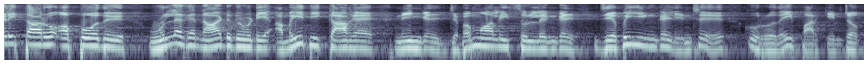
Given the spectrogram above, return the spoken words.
அளித்தாரோ அப்போது உலக நாடுகளுடைய அமைதிக்காக நீங்கள் ஜெபமாலை சொல்லுங்கள் ஜெபியுங்கள் என்று கூறுவதை பார்க்கின்றோம்.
